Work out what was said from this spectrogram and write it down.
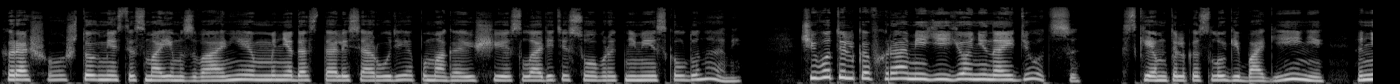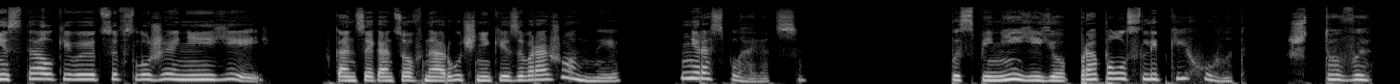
Хорошо, что вместе с моим званием мне достались орудия, помогающие сладить и с оборотнями и с колдунами. Чего только в храме ее не найдется, с кем только слуги богини не сталкиваются в служении ей. В конце концов, наручники завороженные не расплавятся. По спине ее прополз липкий холод. «Что вы...»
